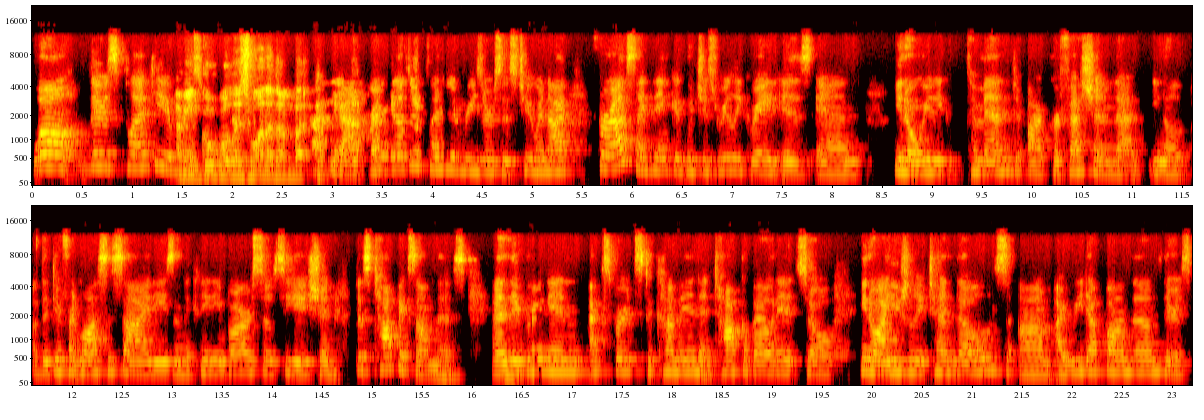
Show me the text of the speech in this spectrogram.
well, there's plenty of. I mean, Google is one of them, but yeah, right. Be plenty of resources too. And I, for us, I think, which is really great, is and you know, really commend our profession that, you know, the different law societies and the Canadian Bar Association does topics on this. And they bring in experts to come in and talk about it. So, you know, I usually attend those. Um, I read up on them. There's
